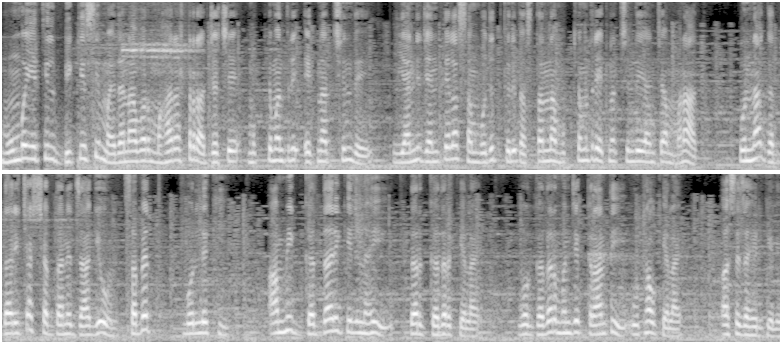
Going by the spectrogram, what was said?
मुंबई येथील बीकेसी मैदानावर महाराष्ट्र राज्याचे मुख्यमंत्री एकनाथ शिंदे यांनी जनतेला संबोधित करीत असताना मुख्यमंत्री एकनाथ शिंदे यांच्या मनात पुन्हा गद्दारीच्या शब्दाने जाग येऊन सभेत बोलले की आम्ही गद्दारी केली नाही तर गदर केलाय व गदर म्हणजे क्रांती उठाव केलाय असे जाहीर केले.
